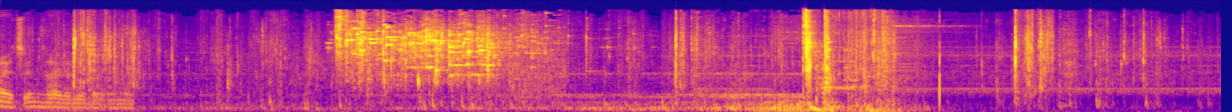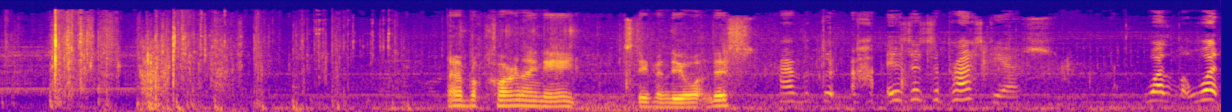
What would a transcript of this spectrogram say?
Oh, it's inside the it. I have a Kar 98. Stephen, do you want this? I have a th is it suppressed? Yes. What what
